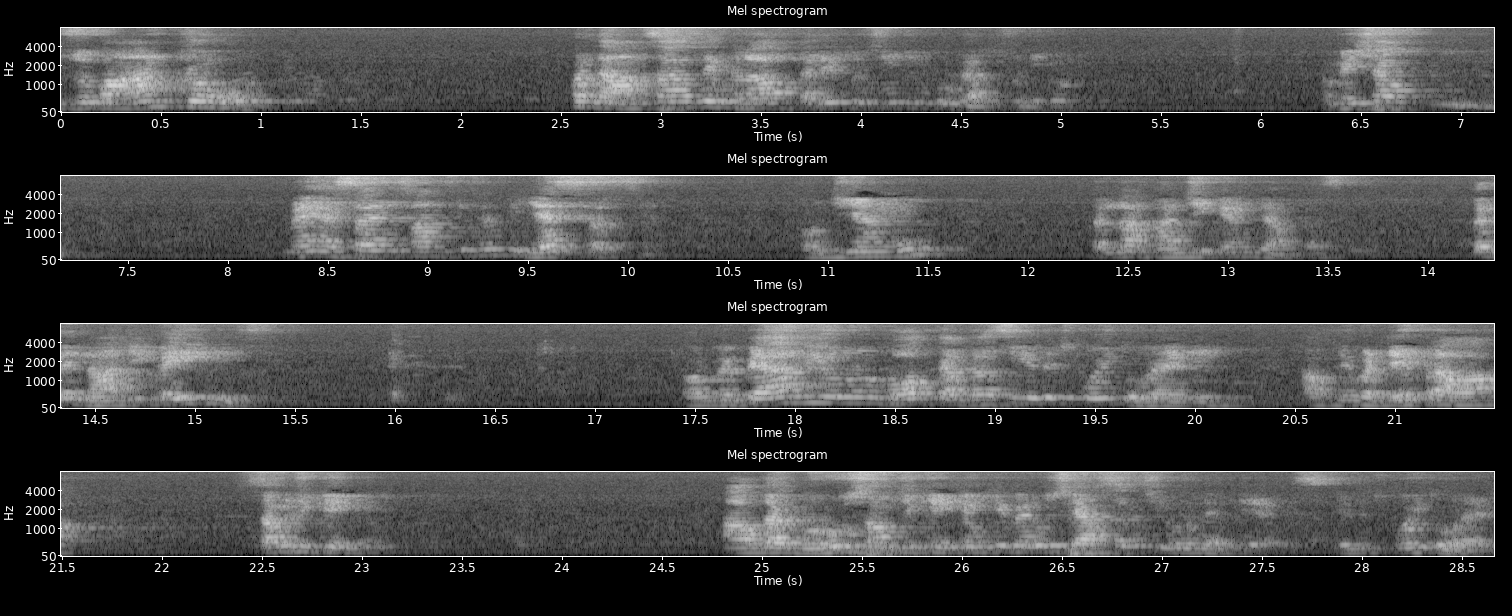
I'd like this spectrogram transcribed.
ਜ਼ੁਬਾਨ ਚੋਂ ਪ੍ਰਧਾਨ ਸਾਹਿਬ ਦੇ ਖਿਲਾਫ ਕਦੇ ਤੁਸੀਂ ਨਹੀਂ ਕੋਈ ਗੱਲ ਸੁਣੀ ਹੋਣੀ। ਹਮੇਸ਼ਾ ਮੈਂ ਐਸਾ ਇਨਸਾਨ ਸੀ ਕਿ ਯੈਸ ਸਰ ਸੀ। ਫੌਜੀਆਂ ਨੂੰ ਕੱਲਾ ਹਾਂਜੀ ਕਹਿਣ ਜਾਂਦਾ ਸੀ। ਕਦੇ ਨਾ ਜੀ ਕਹੀ ਨਹੀਂ ਸੀ। ਔਰ ਮੈਂ ਪਿਆਰ ਵੀ ਉਹਨਾਂ ਨੂੰ ਬਹੁਤ ਕਰਦਾ ਸੀ, ਇਹਦੇ ਵਿੱਚ ਕੋਈ ਦੋ ਨਹੀਂ। ਆਪਣੇ ਵੱਡੇ ਭਰਾ ਸਮਝ ਕੇ ਆਪਦਾ ਗੁਰੂ ਸਮਝ ਕੇ, ਕਿਉਂਕਿ ਮੈਨੂੰ ਸਿਆਸਤ 'ਚ ਉਹ ਲੈ ਕੇ ਆਇਆ ਇਹਦੇ ਵਿੱਚ ਕੋਈ ਦੋ ਰਾਏ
